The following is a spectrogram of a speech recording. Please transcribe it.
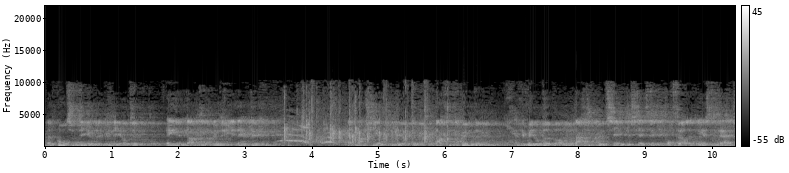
Het constaterende gedeelte 81,33. Marcherende gedeelte 80 punten. Een gemiddelde van 80,67, oftewel het eerste prijs.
